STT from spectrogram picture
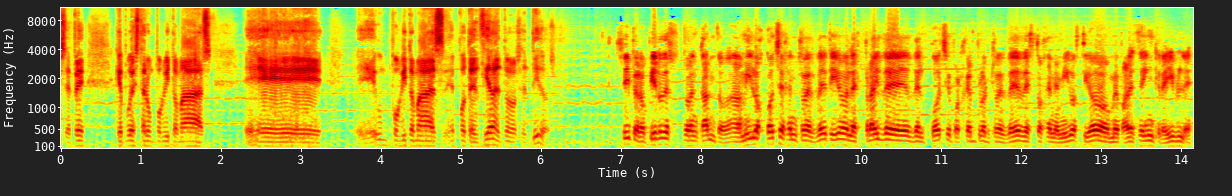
PSP, que puede estar un poquito más. eh, eh, un poquito más eh, potenciada en todos los sentidos. Sí, pero pierde su encanto. A mí los coches en 3D, tío, el sprite de- del coche, por ejemplo, en 3D de estos enemigos, tío, me parece increíble.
